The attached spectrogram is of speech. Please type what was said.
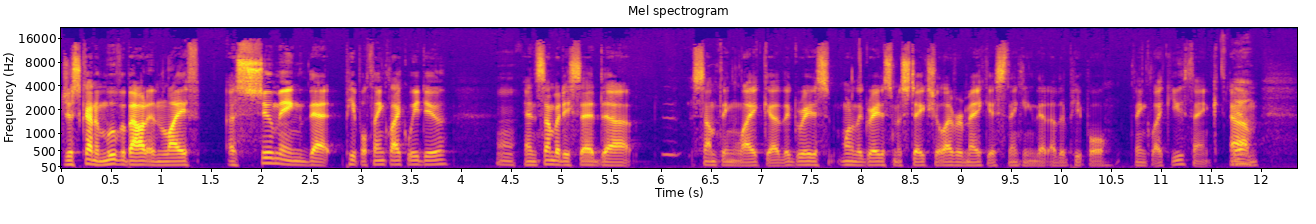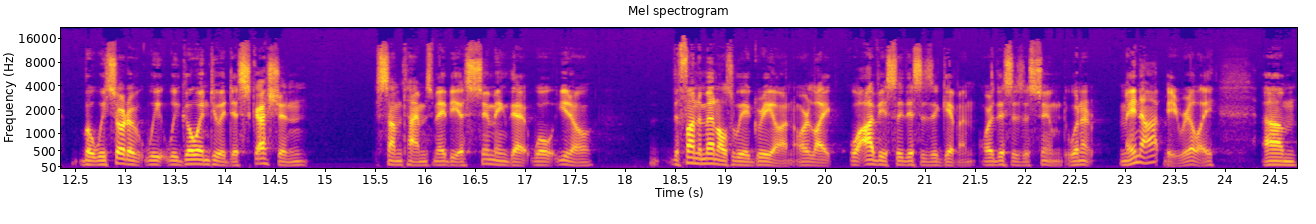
just kind of move about in life assuming that people think like we do? And somebody said uh, something like uh, the greatest one of the greatest mistakes you'll ever make is thinking that other people think like you think. Yeah. Um, but we sort of we, we go into a discussion sometimes maybe assuming that well you know the fundamentals we agree on or like well obviously this is a given or this is assumed when it may not be really um,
